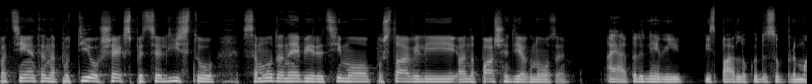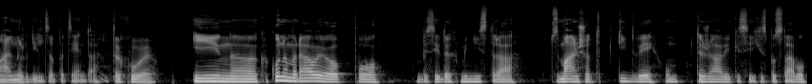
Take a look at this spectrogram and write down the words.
pacijenta napotijo še k specialistu, samo da ne bi recimo postavili napačne diagnoze. Ali ja, pa da ne bi izpadlo, da so premalo naredili za pacijenta. Tako je. In uh, kako nameravajo po besedah ministra zmanjšati ti dve um, težavi, ki si jih izpostavil?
